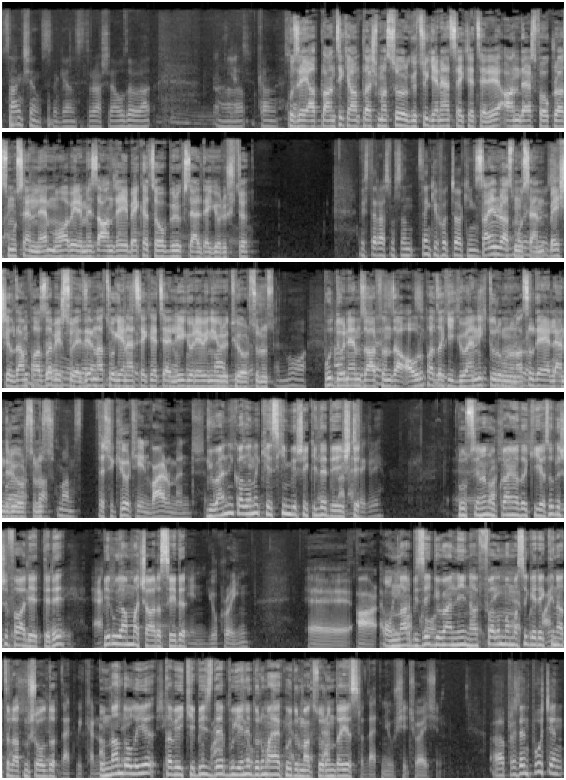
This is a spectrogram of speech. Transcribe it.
sanctions against Russia, although uh, uh, can- Kuzey Atlantik Antlaşması Örgütü Genel Sekreteri Anders Fogh Rasmussen'le muhabirimiz Andrei Bekatov Brüksel'de görüştü. Mr. Rasmussen, thank you for talking. Sayın Rasmussen, 5 yıldan fazla bir süredir NATO Genel Sekreterliği görevini yürütüyorsunuz. Bu dönem zarfında Avrupa'daki güvenlik durumunu nasıl değerlendiriyorsunuz? The security environment Güvenlik alanı keskin bir şekilde değişti. Rusya'nın Uh, Ukrayna'daki yasa dışı faaliyetleri bir uyanma çağrısıydı. a Onlar bize güvenliğin hafife alınmaması gerektiğini hatırlatmış oldu. Bundan dolayı tabii ki biz de bu yeni duruma ayak uydurmak zorundayız. Uh, President Putin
